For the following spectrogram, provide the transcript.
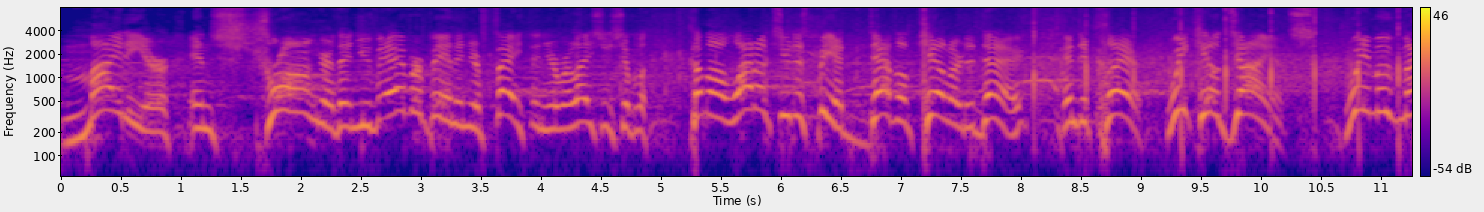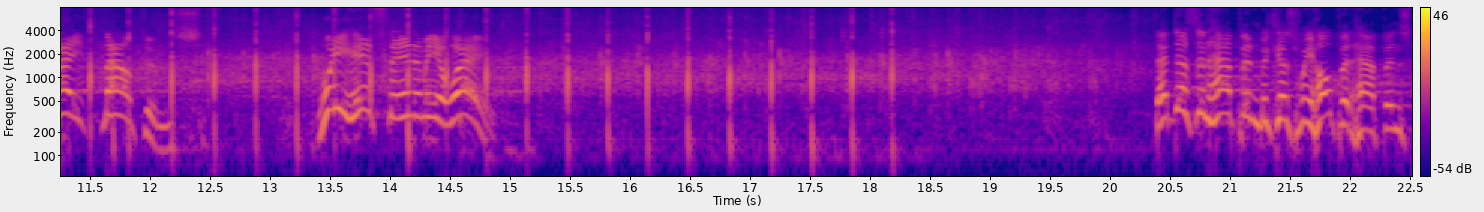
mightier, and stronger than you've ever been in your faith and your relationship? Come on, why don't you just be a devil killer today and declare, we kill giants, we move mountains, we hiss the enemy away. That doesn't happen because we hope it happens.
